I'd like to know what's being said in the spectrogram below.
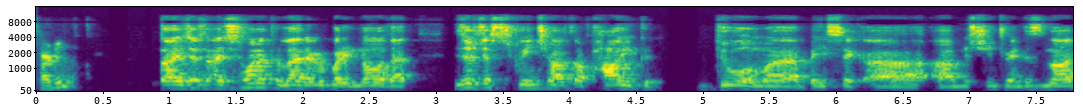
pardon? So I just I just wanted to let everybody know that these are just screenshots of how you could do a basic uh, uh, machine train. This is not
